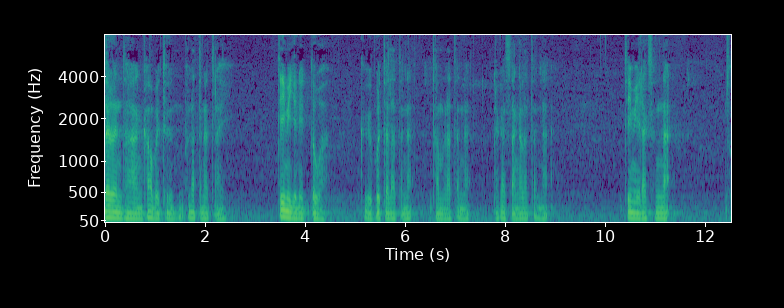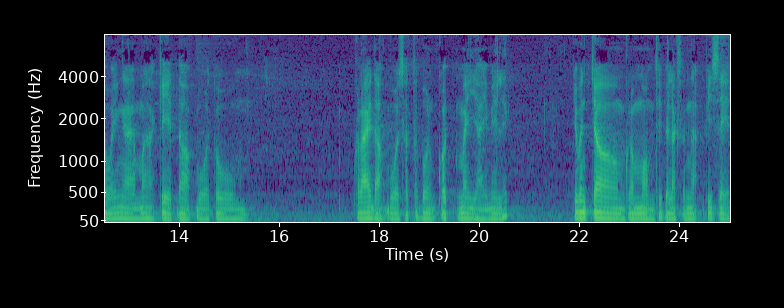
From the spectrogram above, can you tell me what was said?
เดินทางเข้าไปถึงพระรัตนตรัยที่มีอยู่ในตัว คือพุทธรัตนะ ธรรมรัตนะ และก็สังฆรัตนะ ที่มีลักษณะ สวยงามมากเกตดอกบัวตูมคล้ายดอกบัวสัตบนกดไม่ใหญ่ไม่เล็กอยู่บนจอมกระหม่อมที่เป็นลักษณะพิเศษ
